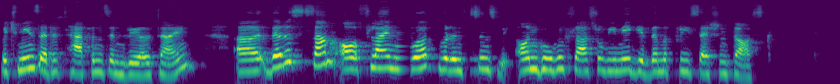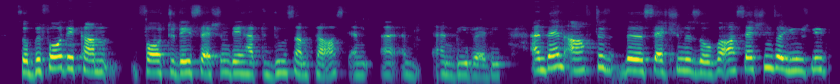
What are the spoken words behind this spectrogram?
which means that it happens in real time. Uh, there is some offline work, for instance, on Google Classroom, we may give them a pre-session task. So before they come for today's session, they have to do some task and, and, and be ready. And then after the session is over, our sessions are usually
